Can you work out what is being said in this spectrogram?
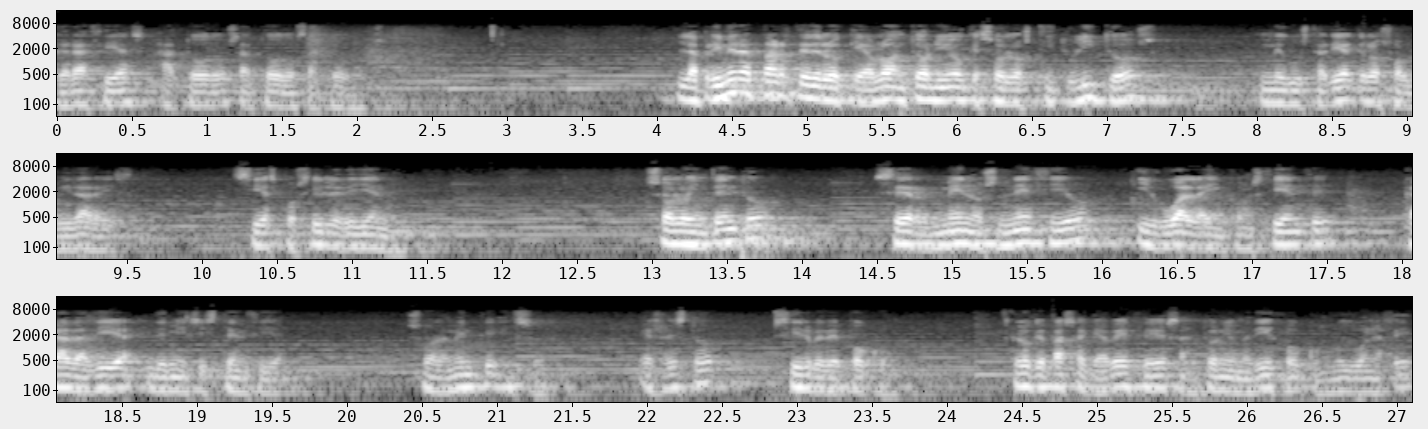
gracias a todos, a todos, a todos. La primera parte de lo que habló Antonio, que son los titulitos, me gustaría que los olvidarais, si es posible de lleno. Solo intento ser menos necio igual a inconsciente cada día de mi existencia. Solamente eso. El resto sirve de poco. Lo que pasa que a veces Antonio me dijo con muy buena fe,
